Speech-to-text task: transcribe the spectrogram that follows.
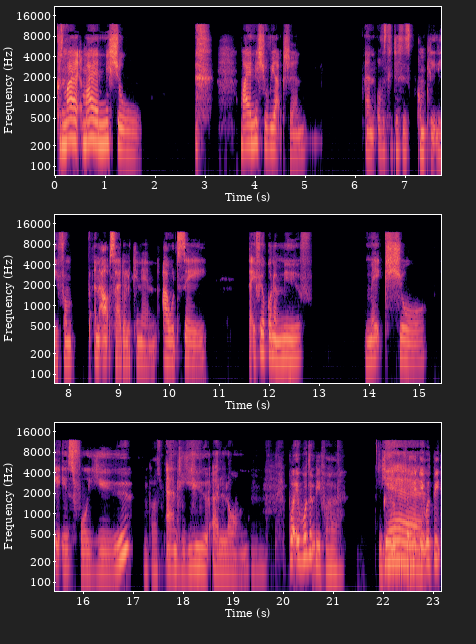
Because my my initial my initial reaction, and obviously this is completely from an outsider looking in, I would say that if you're gonna move, make sure it is for you and you alone. Mm. But it wouldn't be for her. 'Cause it would be for him. Yeah. It would be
